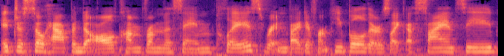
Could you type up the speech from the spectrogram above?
It just so happened to all come from the same place, written by different people. There's like a sciency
